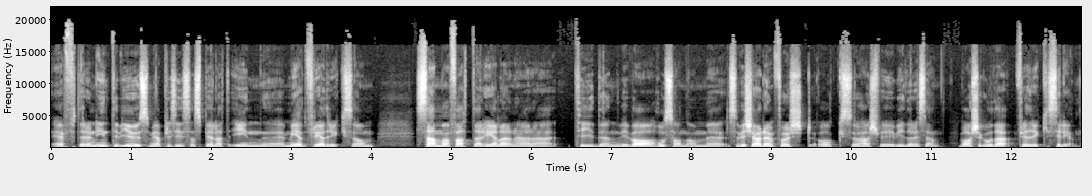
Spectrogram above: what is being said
efter en intervju som jag precis har spelat in med Fredrik som sammanfattar hela den här tiden vi var hos honom. Så vi kör den först och så hörs vi vidare sen. Varsågoda Fredrik Selén.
